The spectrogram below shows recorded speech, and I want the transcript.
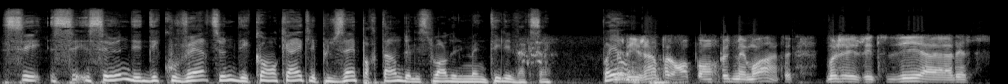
c'est, c'est une des découvertes une des conquêtes les plus importantes de l'histoire de l'humanité, les vaccins. Voyons. Les gens ont, un peu de mémoire. Moi, j'ai étudié à l'Institut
